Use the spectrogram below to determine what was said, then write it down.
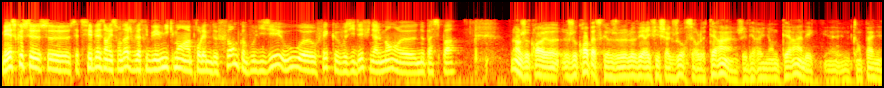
Mais est-ce que ce, ce, cette faiblesse dans les sondages, vous l'attribuez uniquement à un problème de forme, comme vous le disiez, ou euh, au fait que vos idées, finalement, euh, ne passent pas? Non, je crois, euh, je crois parce que je le vérifie chaque jour sur le terrain. J'ai des réunions de terrain, des, une campagne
